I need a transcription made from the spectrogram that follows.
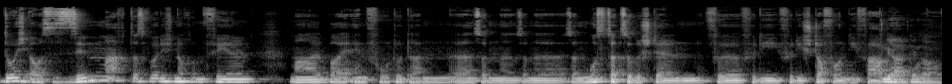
durchaus Sinn macht, das würde ich noch empfehlen, mal bei Enfoto dann äh, so, eine, so, eine, so ein Muster zu bestellen für, für, die, für die Stoffe und die Farben. Ja, genau.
